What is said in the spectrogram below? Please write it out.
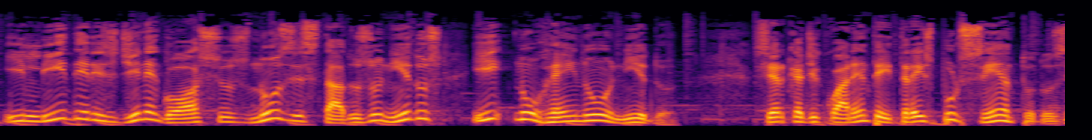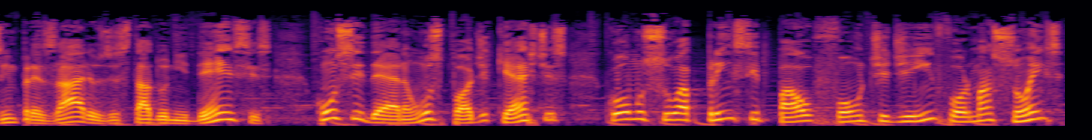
e líderes de negócios nos Estados Unidos e no Reino Unido. Cerca de 43% dos empresários estadunidenses consideram os podcasts como sua principal fonte de informações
